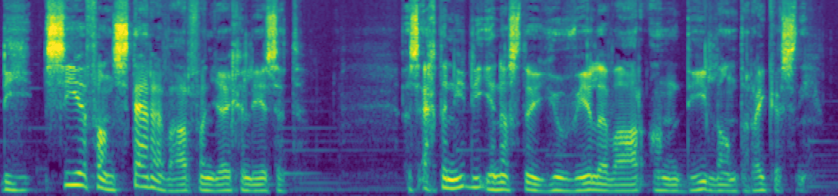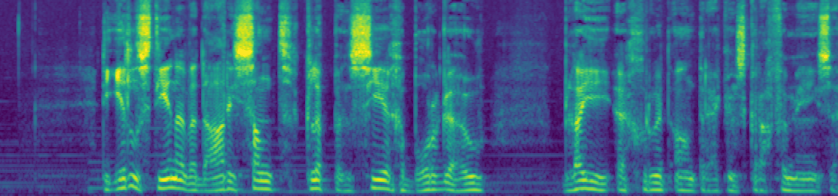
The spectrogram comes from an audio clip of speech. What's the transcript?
Die see van sterre waarvan jy gelees het, is egter nie die enigste juwele waaraan die land ryk is nie. Die edelstene wat daardie sand, klip en see geborge hou, bly 'n groot aantrekkingskrag vir mense.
